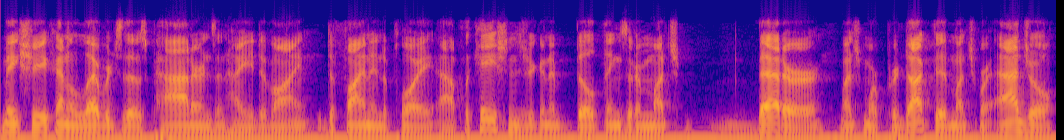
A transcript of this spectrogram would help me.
Make sure you kind of leverage those patterns and how you define, define and deploy applications. You're going to build things that are much better, much more productive, much more agile,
